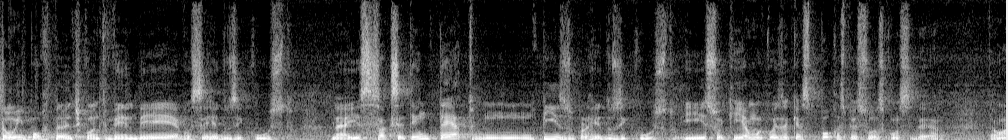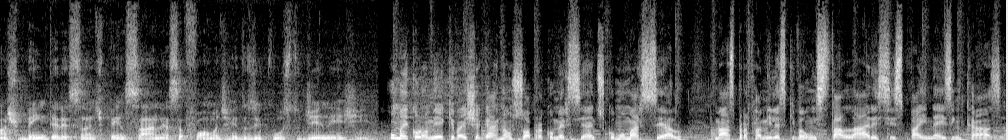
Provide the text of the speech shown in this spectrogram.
Tão importante quanto vender é você reduzir custo. Né? Isso, só que você tem um teto, um, um piso para reduzir custo. E isso aqui é uma coisa que as poucas pessoas consideram. Então, acho bem interessante pensar nessa forma de reduzir custo de energia. Uma economia que vai chegar não só para comerciantes como o Marcelo, mas para famílias que vão instalar esses painéis em casa.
